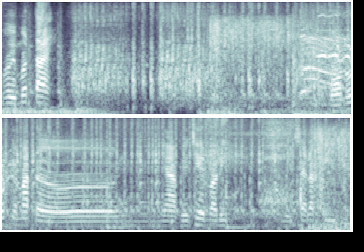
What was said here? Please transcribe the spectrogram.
hơi mất tay. Bỏ nốt cái mắt ở nhà phía trên vào đi. Mình sẽ đăng ký.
